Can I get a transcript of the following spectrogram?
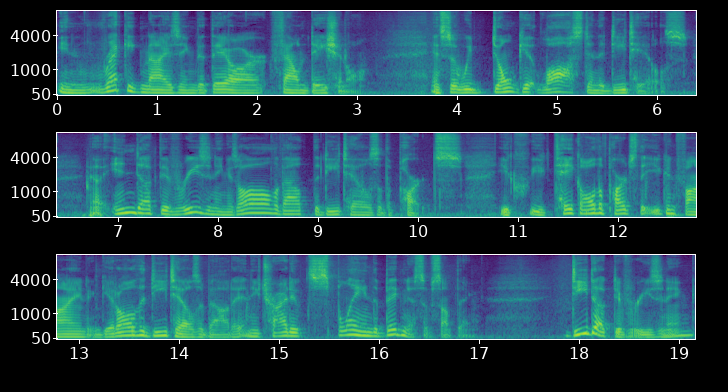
in recognizing that they are foundational. And so we don't get lost in the details. Now, inductive reasoning is all about the details of the parts. You, you take all the parts that you can find and get all the details about it, and you try to explain the bigness of something. Deductive reasoning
